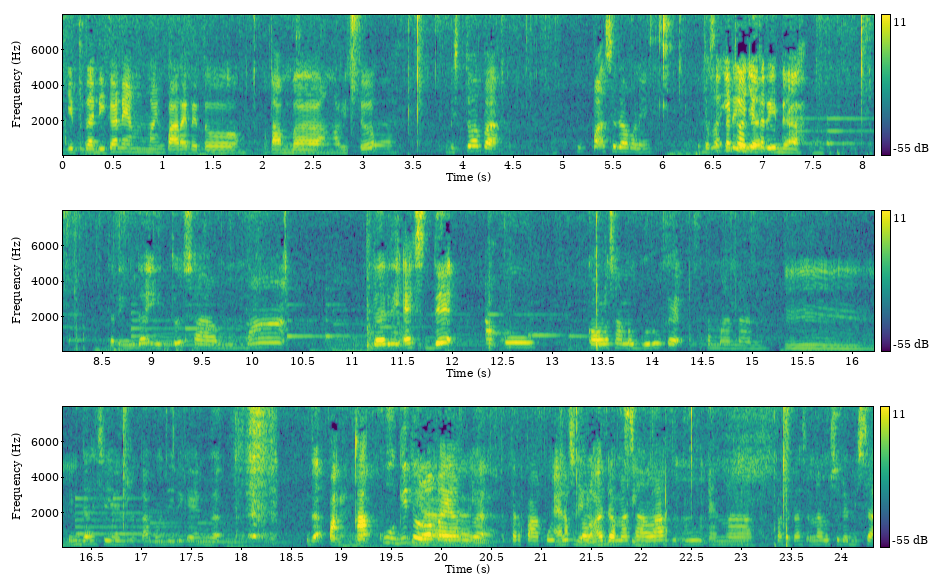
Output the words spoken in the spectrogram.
Itu tadi kan yang main paret itu tambang habis itu? Ya. abis itu apa lupa sudah aku nih. Itu Masa kan itu aja terindah? terindah. Itu sama dari SD aku kalau sama guru kayak temanan. Hmm. indah sih menurut aku. Jadi kayak nggak nggak pak kaku gitu iya, loh kayak nggak iya. terpaku. Enak terus kalau ada masalah mm, enak. Pas kelas 6 sudah bisa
